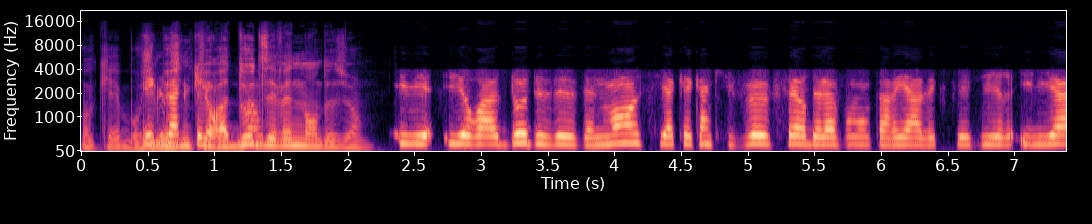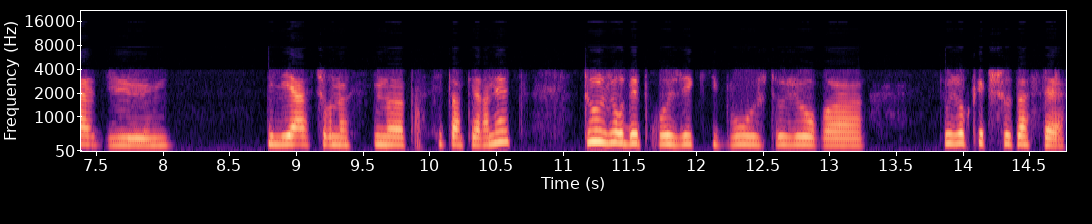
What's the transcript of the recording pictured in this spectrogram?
Ok. Bon, j'imagine qu'il y aura d'autres événements de genre. Il y aura d'autres événements. S'il y a quelqu'un qui veut faire de la volontariat avec plaisir, il y a du, il y a sur notre, site internet toujours des projets qui bougent, toujours, euh, toujours quelque chose à faire.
